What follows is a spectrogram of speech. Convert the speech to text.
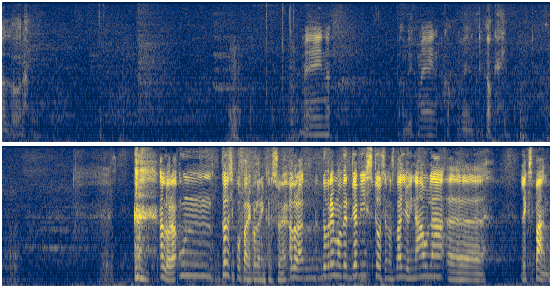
Allora. Main. Public main commenti ok. Allora un, cosa si può fare con la ricorsione allora dovremmo aver già visto se non sbaglio in aula eh, l'expand.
